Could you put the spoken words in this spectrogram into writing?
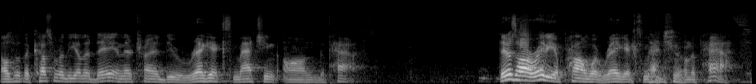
I was with a customer the other day, and they're trying to do regex matching on the paths. There's already a problem with regex matching on the paths.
